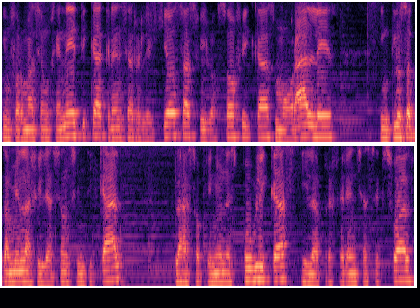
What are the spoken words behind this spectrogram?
información genética, creencias religiosas, filosóficas, morales, incluso también la afiliación sindical, las opiniones públicas y la preferencia sexual.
